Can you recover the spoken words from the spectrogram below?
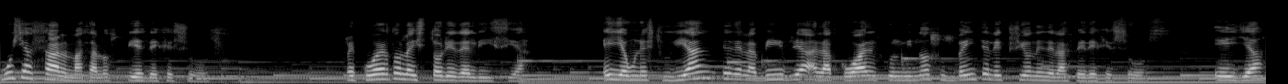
muchas almas a los pies de Jesús. Recuerdo la historia de Alicia. Ella, una estudiante de la Biblia a la cual culminó sus 20 lecciones de la fe de Jesús. Ella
